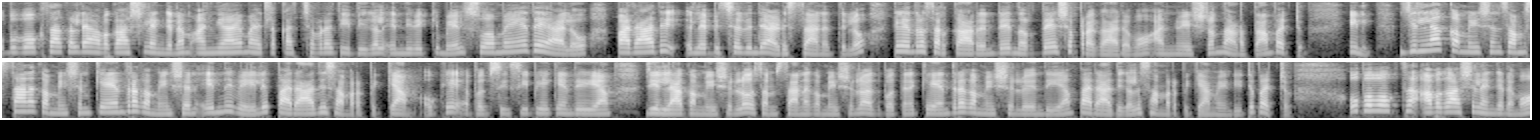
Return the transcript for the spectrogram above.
ഉപഭോക്താക്കളുടെ അവകാശ ലംഘനം അന്യായമായിട്ടുള്ള കച്ചവട രീതികൾ എന്നിവയ്ക്ക് മേൽ സ്വമേധയാലോ പരാതി ലഭിച്ചതിന്റെ അടിസ്ഥാനത്തിലോ കേന്ദ്ര സർക്കാരിന്റെ നിർദ്ദേശപ്രകാരമോ അന്വേഷണം നടത്താൻ പറ്റും. ഇനി ജില്ലാ കമ്മീഷൻ സംസ്ഥാന കമ്മീഷൻ കേന്ദ്ര കമ്മീഷൻ എന്നിവയിൽ പരാതി സമർപ്പിക്കാം. ഓക്കെ? അപ്പം സി സി പി എന്ത് ചെയ്യാം? ജില്ലാ കമ്മീഷനിലോ സംസ്ഥാന കമ്മീഷനിലോ അതുപോലെ തന്നെ കേന്ദ്ര കമ്മീഷനിലോ എന്ത് ചെയ്യാം? പരാതികൾ സമർപ്പിക്കാൻ വേണ്ടിയിട്ട് പറ്റും. ഉപഭോക്തൃ അവകാശ ലംഘനമോ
